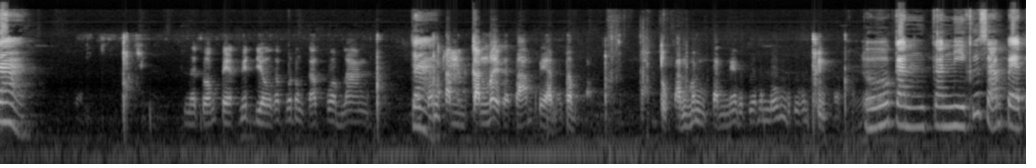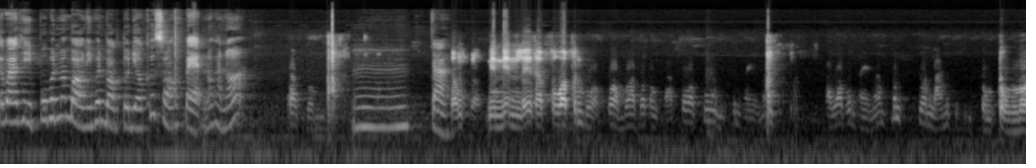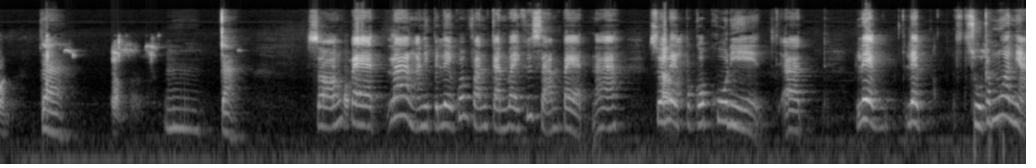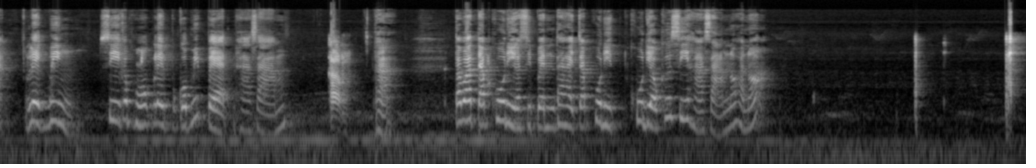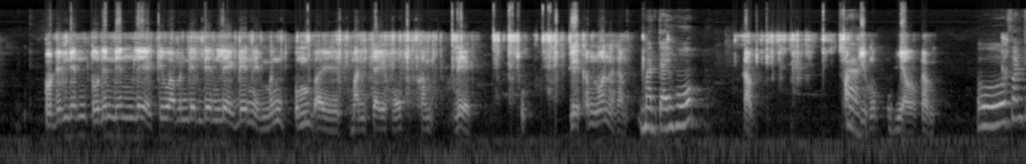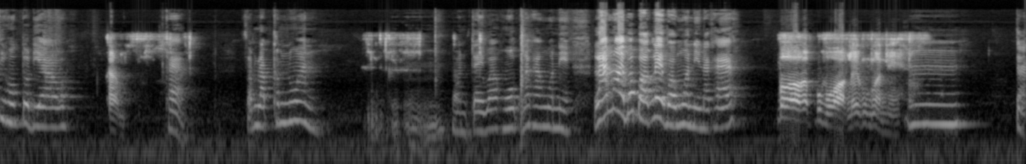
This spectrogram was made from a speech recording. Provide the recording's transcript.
จ้านะสองแปดเม็ดเดียวครับว่าต้องกลับความล่างจ้าต้องกันกันไว้กับสามแปดนะครับตกกันมันกันเนี่ยเพื่อมันล้มเพื่อมันขึ้นครับโอ้กันกันนี่คือ38แต่ว่าที่ปู่เพิ่นมาบอกนี่เพิ่นบอกตัวเดียวคือ28เนาะค่ะเนาะครับผมอืมจ้าสองแปดเน้นๆเลยครับเพราะว่าเพิ่นบอกความว่าบ่ต้องกลับเพราะว่าพูดเพิ่นให้มัน คำว่าเพิ่นให้นะมันส่วนหลังมันจะเป็นตรงตรงๆโลนจ้าครับอืมจ้าสองแปดล่างอันนี้เป็นเลขความฝันกันไว้คือสามแปดนะคะ ส่วนเลขประกบคู่นี่อ่าเลขเลขสูตรคำนวณเนี่ย เลขวิ่งสี่กับหกเลขประกบมีแปดหาสามครับค่ะ แต่ว่าจับคู่นี่ก็สิเป็นถ้าให้จับคู่นี่คู่เดียวคือสี่หาสามเนาะค่ะเนาะ ตัว เด่นเด่นๆตัวเด่นเด่นๆเลขที่ว่ามันเด่นเด่นๆเลขเด่นนี่มันผมไอ้มันใจหกคำเลขเลขคำนวณนะครับ มั่นใจหกครับฟันค่ะที่หกตัวเดียวครับ โอ้ฟันที่หกตัวเดียว ครับค่ะสำหรับคำนวณอืมมั่นใจว่าหกนะคะงวดนี้ร้านหน่อยบ่บอกเลขบอกงวดนี้นะคะบอครับบบอกเลยงวดนี้ อืมจ้ะ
